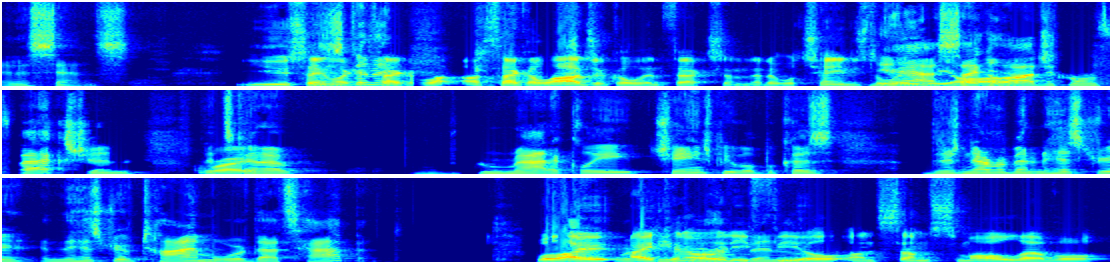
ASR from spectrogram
in a sense. You saying like gonna- a, psycho- a psychological infection that it will change the yeah, way we are. psychological infection that's Right. going to dramatically change people because there's never been a history in the history of time where that's happened. Well, I, I can already been- feel on some small level.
